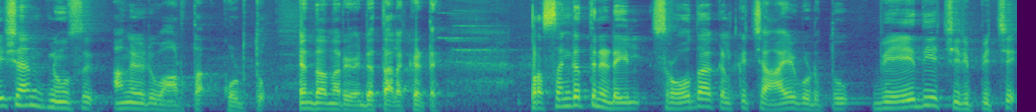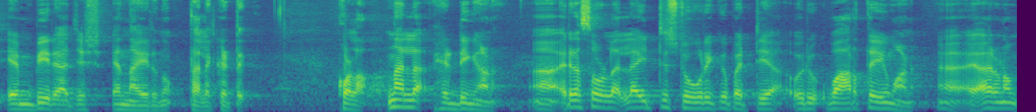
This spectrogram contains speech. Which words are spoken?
ഏഷ്യാനെറ്റ് ന്യൂസ് അങ്ങനെ ഒരു വാർത്ത കൊടുത്തു. എന്താണെന്നറിയോ എന്റെ തലക്കെട്ട്? പ്രസംഗത്തിനിടയിൽ ശ്രോതാക്കൾക്ക് ചായ കൊടുത്തു വേദിയെ ചിരിപ്പിച്ച് എം പി രാജേഷ് എന്നായിരുന്നു തലക്കെട്ട്. കൊള്ളാം നല്ല ഹെഡിങ് ആണ്. രസമുള്ള ലൈറ്റ് സ്റ്റോറിക്ക് പറ്റിയ ഒരു വാർത്തയുമാണ്. കാരണം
